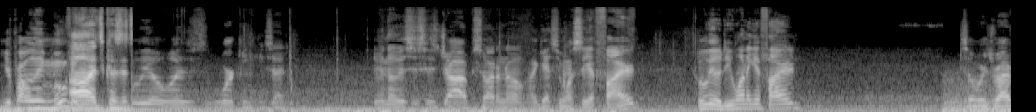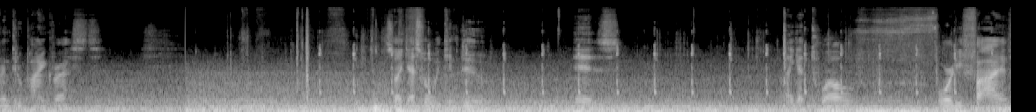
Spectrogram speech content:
you're probably moving. Oh, it's because it's Julio was working, he said. Even though this is his job, so I don't know. I guess he wants to get fired. Julio, do you want to get fired? So we're driving through Pinecrest. So I guess what we can do is like at 12:45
